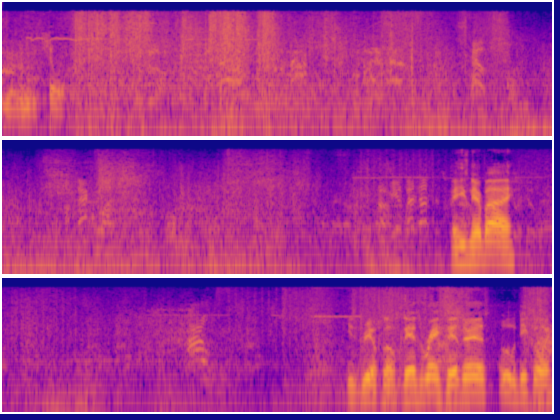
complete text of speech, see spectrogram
Yeah, we need to kill it. Hey, he's nearby. He's real close. There's a Race. There's there is. Ooh, decoy. Ready.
